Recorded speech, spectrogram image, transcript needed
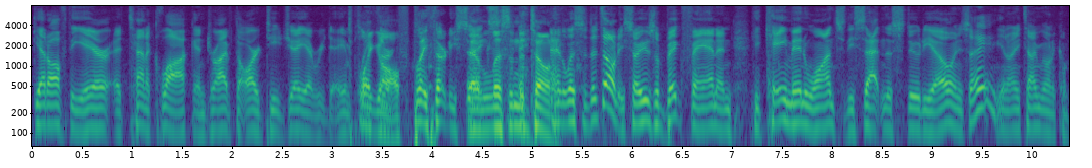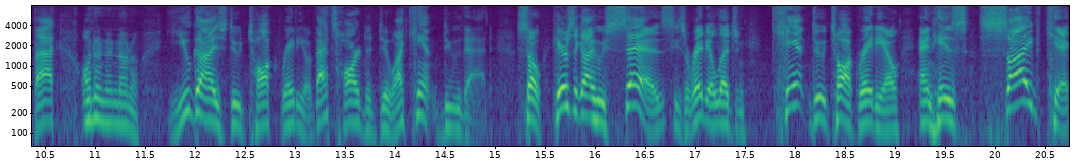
get off the air at 10 o'clock and drive to RTJ every day and Play play, golf. play 36. And listen to Tony. And listen to Tony. So he was a big fan, and he came in once and he sat in the studio and he said, hey, you know, anytime you want to come back. Oh, no, no, no, no. You guys do talk radio. That's hard to do. I can't do that. So here's a guy who says he's a radio legend, can't do talk radio, and his sidekick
